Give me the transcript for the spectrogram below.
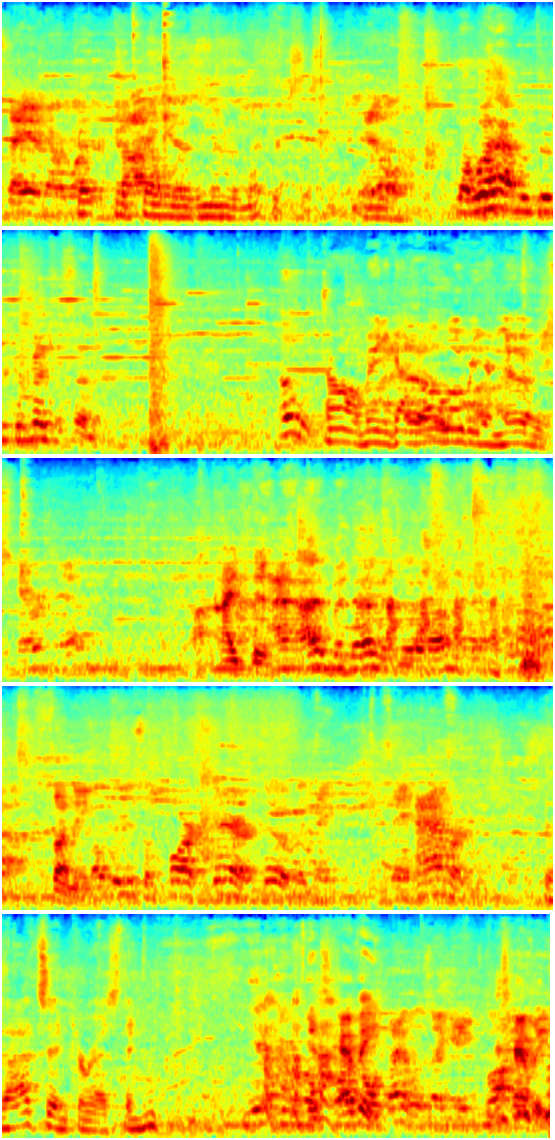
Stay in there while the child doesn't know the metric system. ill. Now what happened to the convention center? Oh man, you got it all over your nose. I did I, I've been down there. for a while. funny. But we used to park there too, but they, they hammered. That's interesting. It's heavy. That was like eight It's heavy.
